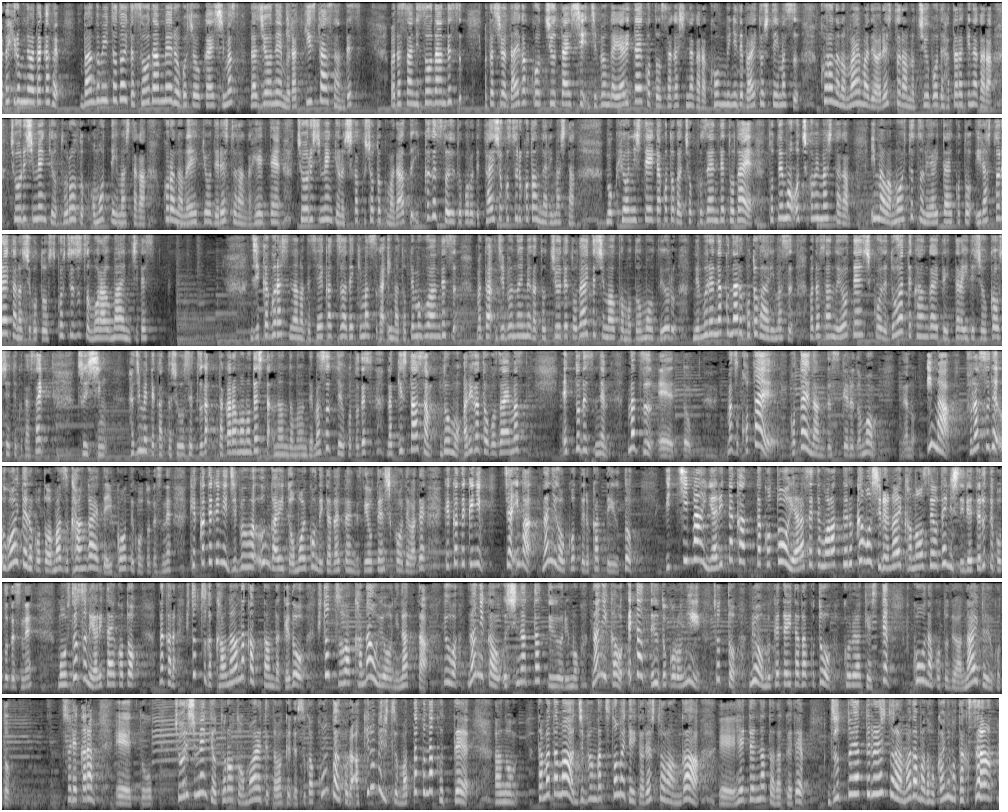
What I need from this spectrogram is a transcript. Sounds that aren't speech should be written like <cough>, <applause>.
和田博美の和田カフェ。番組に届いた相談メールをご紹介します。ラジオネームラッキースターさんです。和田さんに相談です。私は大学を中退し自分がやりたいことを探しながらコンビニでバイトしています。コロナの前まではレストランの厨房で働きながら調理師免許を取ろうと思っていましたがコロナの影響でレストランが閉店。調理師免許の資格所得まであと1ヶ月というところで退職することになりました。目標にしていたことが直前で途絶えとても落ち込みましたが今はもう一つのやりたいことイラストレーターの仕事を少しずつもらう毎日です。実家暮らしなので生活はできますが今とても不安です。また自分の夢が途中で途絶えてしまうかもと思うと夜眠れなくなることがあります。和田さんの要点思考でどうやって考えていったらいいでしょうか？教えてください。追伸。初めて買った小説が宝物でした。何度も読んでます。ということです。ラッキースターさんどうもありがとうございます。えっとですねまずえーっとまず答え答えなんですけれどもあの今、プラスで動いていることをまず考えていこうということですね。結果的に自分は運がいいと思い込んでいただきたいんです。要点思考ではで結果的にじゃあ今何が起こっているかっていうと一番やりたかったことをやらせてもらってるかもしれない可能性を手にして入れてるってことですね。もう一つのやりたいこと。だから一つが叶わなかったんだけど一つは叶うようになった。要は何かを失ったっていうよりも何かを得たっていうところにちょっと目を向けていただくとこれは決して不幸なことではないということ。それから、えー、と調理師免許を取ろうと思われてたわけですが今回、これ諦める必要全くなくってあのたまたま自分が勤めていたレストランが、えー閉店になっただけでずっとやってるレストランまだまだ他にもたくさん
